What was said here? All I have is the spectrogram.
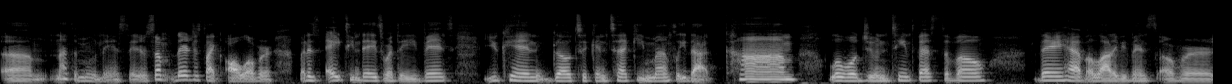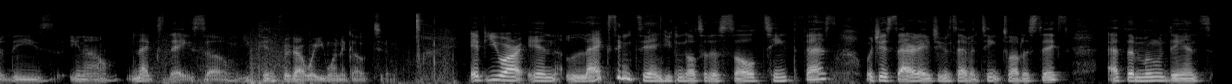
um, not the Moon Dance Theater. Some they're just like all over. But it's 18 days worth of events. You can go to KentuckyMonthly.com, Louisville Juneteenth Festival. They have a lot of events over these, you know, next days. So you can figure out where you want to go to. If you are in Lexington, you can go to the Soul Teenth Fest, which is Saturday, June 17th, 12 to 6 at the Moon Dance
